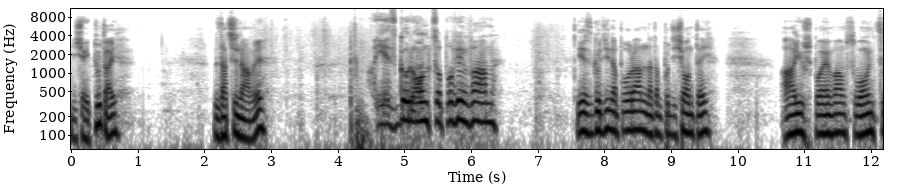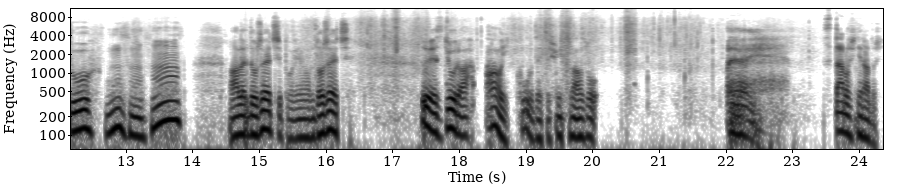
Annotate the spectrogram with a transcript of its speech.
Dzisiaj tutaj zaczynamy. A jest gorąco, powiem wam. Jest godzina poranna, tam po 10. A już powiem wam w słońcu. Mhm, mhm. Ale do rzeczy, powiem wam, do rzeczy. Tu jest dziura. Oj, kurde, coś mi znalazło. Ej. Starość, nie radość.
